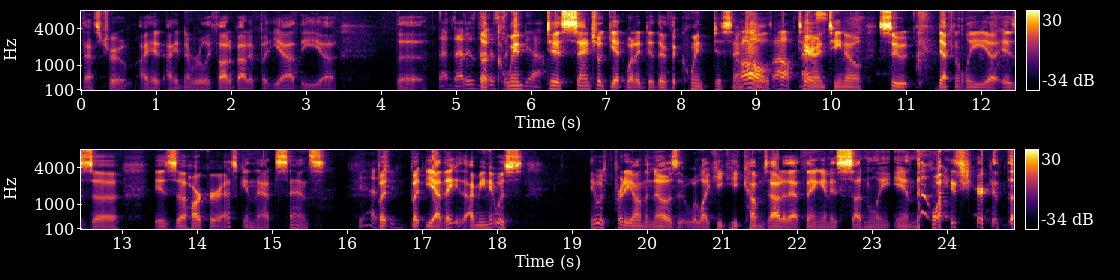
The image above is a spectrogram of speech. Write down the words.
That's true. I had I had never really thought about it, but yeah, the uh, the That that is that the is the, yeah. quintessential get what I did there. The quintessential Oh, oh, nice. Tarantino suit definitely uh, is uh, is uh, Harker esque in that sense. Yeah, But she- but yeah, they. I mean, it was it was pretty on the nose. It was like he he comes out of that thing and is suddenly in the white shirt and the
